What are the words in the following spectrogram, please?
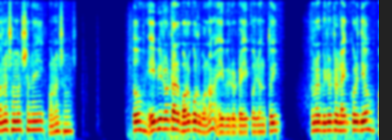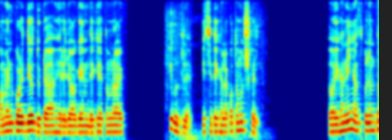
কোনো সমস্যা নেই কোনো সমস্যা তো এই ভিডিওটা আর বড় করব না, এই ভিডিওটা এই পর্যন্তই। তোমরা ভিডিওটা লাইক করে দিও কমেন্ট করে দিও, দুটা হেরে যাওয়া গেম দেখে তোমরা কি বুঝলে? পিসিতে খেলা কত মুশকিল। তো এখানেই আজ পর্যন্ত।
